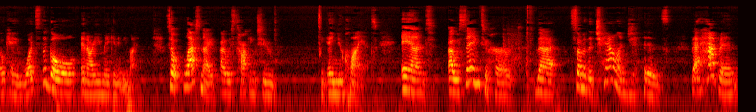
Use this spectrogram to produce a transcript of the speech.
Okay, what's the goal and are you making any money? So last night I was talking to a new client and I was saying to her that some of the challenges that happen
